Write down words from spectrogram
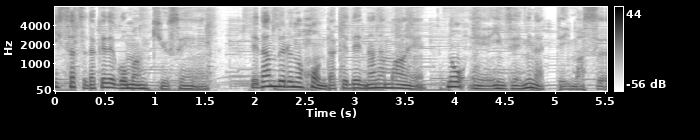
1冊だけで5万9000円。でダンベルの本だけで7万円の、え、印税になっています。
